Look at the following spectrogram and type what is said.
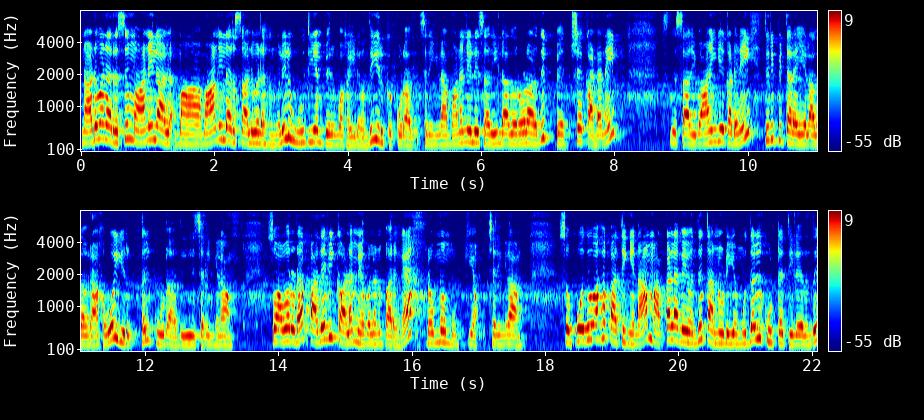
நடுவண் அரசு மாநில மா மாநில அரசு அலுவலகங்களில் ஊதியம் பெறும் வகையில் வந்து இருக்கக்கூடாது. சரிங்களா? மனநிலை சரியில்லாதவர்களாவது பெற்ற கடனை சாரி வாங்கிய கடனை திருப்பி தர இயலாதவராகவோ இருத்தல் கூடாது சரிங்களா? ஸோ அவரோட பதவிக்காலம் எவ்வளோன்னு பாருங்கள் ரொம்ப முக்கியம் சரிங்களா? ஸோ பொதுவாக பார்த்திங்கன்னா மக்களவை வந்து தன்னுடைய முதல் கூட்டத்திலிருந்து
